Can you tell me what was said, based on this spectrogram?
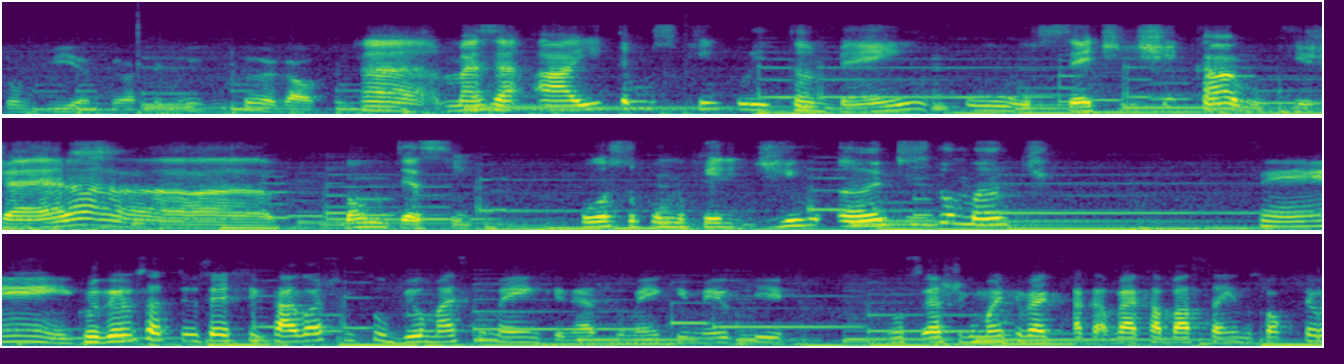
que eu vi, assim. Eu achei muito, muito legal. Assim. Ah, mas aí temos que incluir também o set de Chicago, que já era, vamos dizer assim, posto como queridinho antes do Mank. Sim, inclusive o set de Chicago acho que subiu mais que o Mank, né? Acho que o Mank meio que não sei, acho que o Mank vai, vai acabar saindo só com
